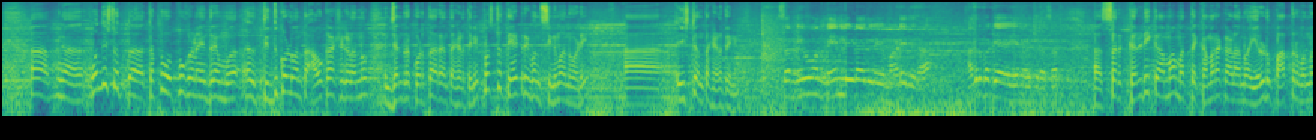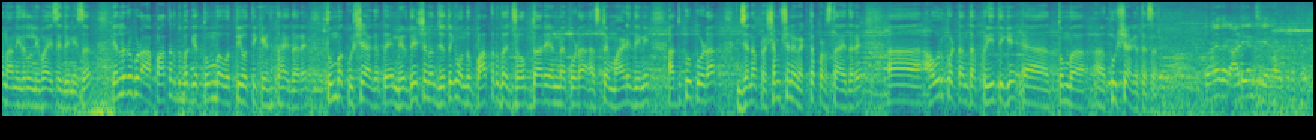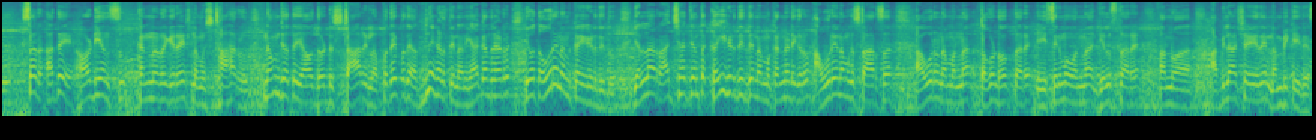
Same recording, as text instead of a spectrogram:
ಒಂದಿಷ್ಟು ತಪ್ಪು ಒಪ್ಪುಗಳಿದ್ರೆ ಮ- ತಿದ್ದುಕೊಳ್ಳುವಂಥ ಅವಕಾಶಗಳನ್ನು ಜನರು ಕೊಡ್ತಾರೆ ಅಂತ ಹೇಳ್ತೀನಿ. ಫಸ್ಟ್ ಥಿಯೇಟ್ರಿಗೆ ಒಂದು ಸಿನಿಮಾ ನೋಡಿ. ಇಷ್ಟು ಅಂತ ಹೇಳ್ತೀನಿ. ಸರ್, ನೀವು ಒಂದು ಮೇನ್ ಲೀಡಲ್ಲಿ ಮಾಡಿದ್ದೀರಾ? ಅದ್ರ ಬಗ್ಗೆ ಏನು ಹೇಳ್ತೀರಾ ಸರ್? ಸರ್ ಕರಡಿಕಾಮ ಮತ್ತು ಕಮರಕಾಳ ಅನ್ನೋ ಎರಡು ಪಾತ್ರವನ್ನು ನಾನು ಇದರಲ್ಲಿ ನಿಭಾಯಿಸಿದ್ದೀನಿ ಸರ್. ಎಲ್ಲರೂ ಕೂಡ ಆ ಪಾತ್ರದ ಬಗ್ಗೆ ತುಂಬ ಒತ್ತಿ ಒತ್ತಿ ಕೇಳ್ತಾ ಇದ್ದಾರೆ. ತುಂಬ ಖುಷಿ ಆಗುತ್ತೆ. ನಿರ್ದೇಶನದ ಜೊತೆಗೆ ಒಂದು ಪಾತ್ರದ ಜವಾಬ್ದಾರಿಯನ್ನು ಕೂಡ ಅಷ್ಟೇ ಮಾಡಿದ್ದೀನಿ. ಅದಕ್ಕೂ ಕೂಡ ಜನ ಪ್ರಶಂಸನೆ ವ್ಯಕ್ತಪಡಿಸ್ತಾ ಇದ್ದಾರೆ. ಅವ್ರು ಕೊಟ್ಟಂಥ ಪ್ರೀತಿಗೆ ತುಂಬ ಖುಷಿ ಆಗುತ್ತೆ ಸರ್. ಸರ್? ಸರ್ ಅದೇ ಆಡಿಯನ್ಸ್ ಕನ್ನಡಗಿರೇಶ್ ನಮ್ಮ ಸ್ಟಾರು. ನಮ್ಮ ಜೊತೆ ಯಾವ ದೊಡ್ಡ ಸ್ಟಾರ್ ಇಲ್ಲ. ಪದೇ ಪದೇ ಅದನ್ನೇ ಹೇಳ್ತೀನಿ ನಾನು. ಯಾಕಂದ್ರೆ ಹೇಳಿದ್ರೆ ಇವತ್ತು ಅವರೇ ನನ್ನ ಕೈ ಹಿಡಿದಿದ್ದು. ಎಲ್ಲ ರಾಜ್ಯಾದ್ಯಂತ ಕೈ ಹಿಡಿದಿದ್ದೆ ನಮ್ಮ ಕನ್ನಡಿಗರು. ಅವರೇ ನಮಗೆ ಸ್ಟಾರ್ಸ್ ಅವರು ನಮ್ಮನ್ನು ತಗೊಂಡು ಹೋಗ್ತಾರೆ, ಈ ಸಿನಿಮಾವನ್ನು ಗೆಲ್ಲಿಸ್ತಾರೆ ಅನ್ನೋ ಅಭಿಲಾಷೆ ಇದೆ, ನಂಬಿಕೆ ಇದೆ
